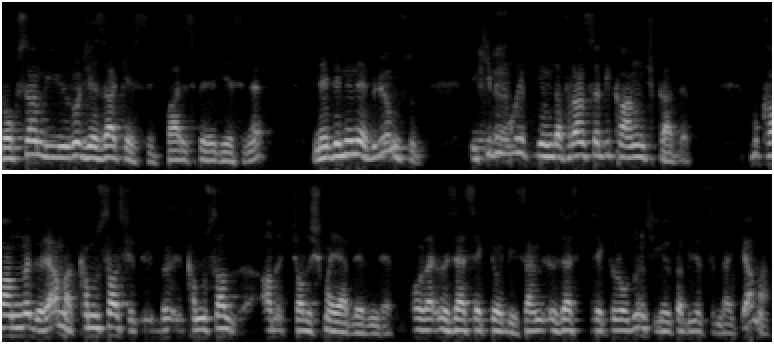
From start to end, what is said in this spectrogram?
90 bin euro ceza kesti Paris Belediyesi'ne. Nedeni ne biliyor musun? 2012 yılında Fransa bir kanun çıkardı. Bu kanuna göre ama kamusal kamusal çalışma yerlerinde. Orada özel sektör değil. Sen özel sektör olduğun için yırtabilirsin belki ama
